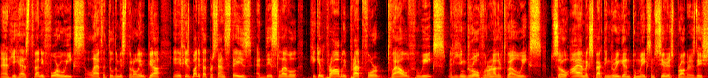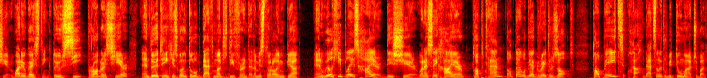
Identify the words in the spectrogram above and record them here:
And he has 24 weeks left until the Mr. Olympia, and if his body fat percent stays at this level, he can probably prep for 12 weeks, and he can grow for another 12 weeks. So I am expecting Regan to make some serious progress this year. What do you guys think? Do you see progress here? And do you think he's going to look that much different at a Mr. Olympia and will he place higher this year? When I say higher, top 10? Top 10 would be a great result. Top 8? Well, that's a little bit too much, but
